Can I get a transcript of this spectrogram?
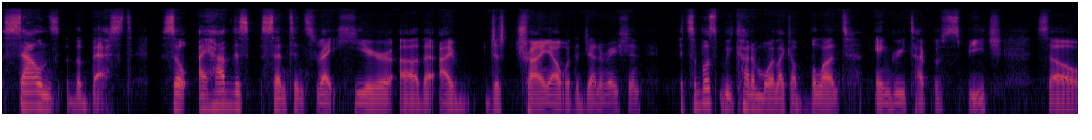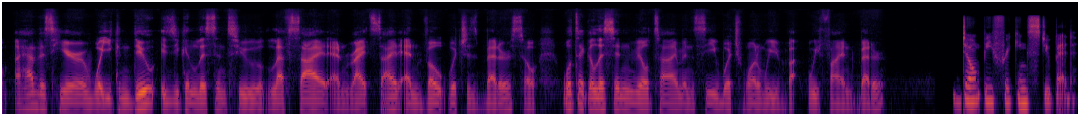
sounds the best. So I have this sentence right here uh, that I'm just trying out with the generation. It's supposed to be kind of more like a blunt, angry type of speech. So I have this here. What you can do is you can listen to left side and right side and vote which is better. So we'll take a listen in real time and see which one we we find better. Don't be freaking stupid.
